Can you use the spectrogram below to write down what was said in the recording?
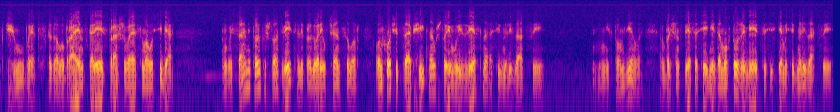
«К чему бы это?» — сказал О'Брайен, скорее спрашивая самого себя. «Вы сами только что ответили», — проговорил Ченселор. «Он хочет сообщить нам, что ему известно о сигнализации». «Не в том дело. В большинстве соседних домов тоже имеются системы сигнализации».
